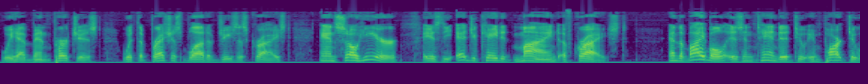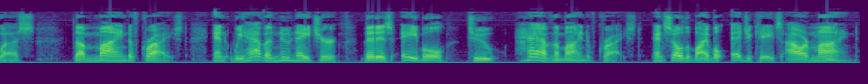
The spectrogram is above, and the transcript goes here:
We have been purchased with the precious blood of Jesus Christ, and so here is the educated mind of Christ. And the Bible is intended to impart to us the mind of Christ. And we have a new nature that is able to have the mind of Christ. And so the Bible educates our mind.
